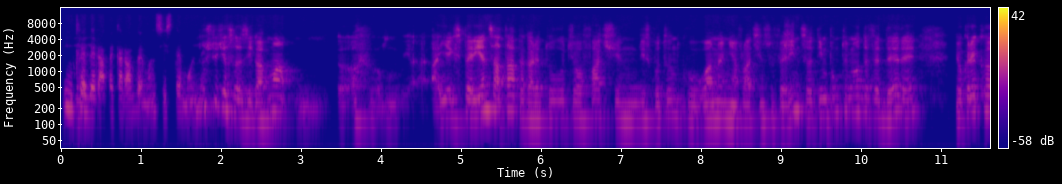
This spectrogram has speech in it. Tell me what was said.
încrederea pe care o avem în sistemul. Nu știu ce să zic. Acum, uh, experiența ta pe care tu ce o faci în, discutând cu oamenii aflați în suferință, din punctul meu de vedere, eu cred că,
